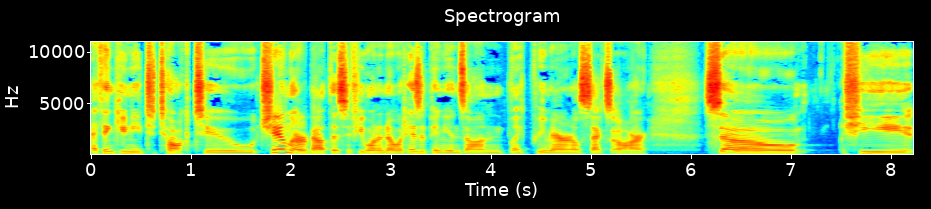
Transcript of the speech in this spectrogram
I think you need to talk to Chandler about this if you want to know what his opinions on like premarital sex are. So she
